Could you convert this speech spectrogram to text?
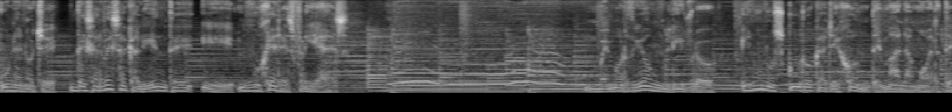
Una noche de cerveza caliente y mujeres frías. Me mordió un libro en un oscuro callejón de mala muerte.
